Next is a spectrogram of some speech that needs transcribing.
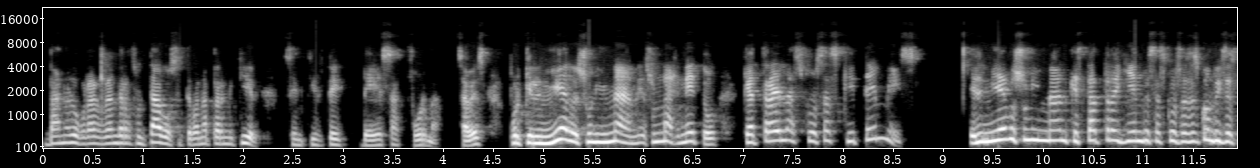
van a lograr grandes resultados y te van a permitir sentirte de esa forma, ¿sabes? Porque el miedo es un imán, es un magneto que atrae las cosas que temes. El miedo es un imán que está atrayendo esas cosas. Es cuando dices,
